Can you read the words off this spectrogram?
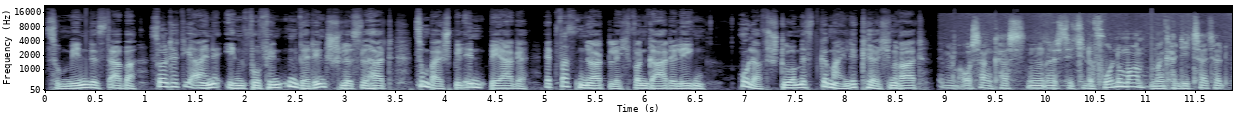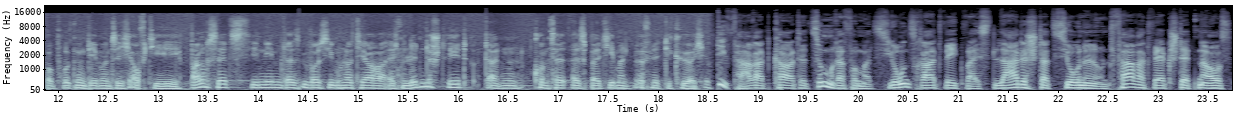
zumindest aber solltet ihr eine Info finden, wer den Schlüssel hat, zum Beispiel in Berge, etwas nördlich von Gardelegen. Olaf Sturm ist Gemeindekirchenrat. Im Aushangkasten ist die Telefonnummer. Man kann die Zeit halt überbrücken, indem man sich auf die Bank setzt, die neben der über 700 Jahre alten Linde steht. Dann kommt halt alsbald jemand und öffnet die Kirche. Die Fahrradkarte zum Reformationsradweg weist Ladestationen und Fahrradwerkstätten aus,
